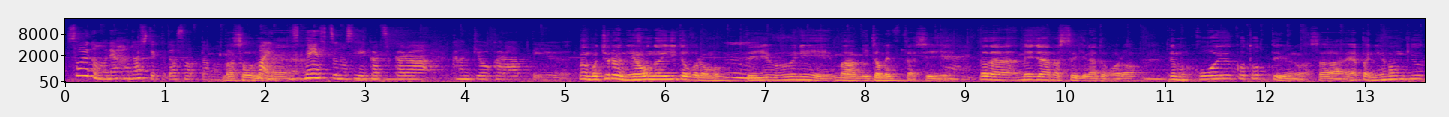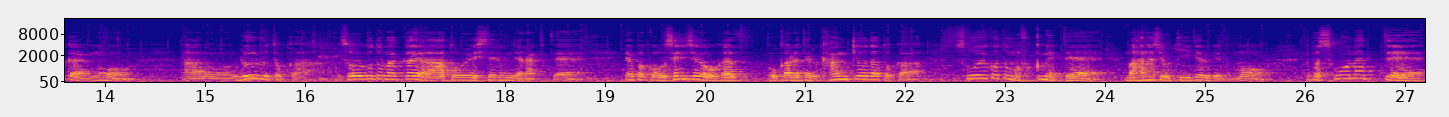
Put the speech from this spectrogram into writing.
そういうのもね話してくださったので、まあそうだね。ね。普通の生活から環境からっていう。まあ、もちろん日本のいいところもっていうふうにまあ認めてたし、はい。ただメジャーの素敵なところ、うん。でもこういうことっていうのはさやっぱり日本球界もあのルールとかそういうことばっかりは後追いしてるんじゃなくてやっぱこう選手が置か置かれてる環境だとかそういうことも含めて、まあ、話を聞いてるけどもやっぱそうなって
